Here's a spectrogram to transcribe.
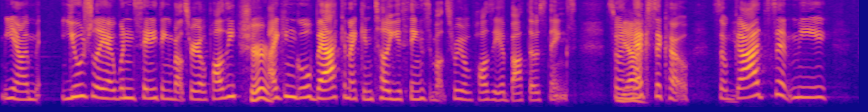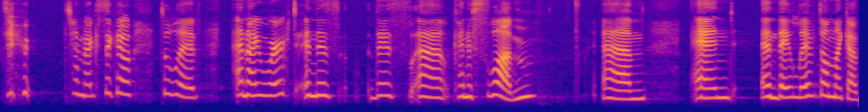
you know, I'm, usually I wouldn't say anything about cerebral palsy. Sure. I can go back and I can tell you things about cerebral palsy about those things. So in Yeah. Mexico, so God sent me to, to Mexico to live, and I worked in this this uh, kind of slum, um, and and they lived on like a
